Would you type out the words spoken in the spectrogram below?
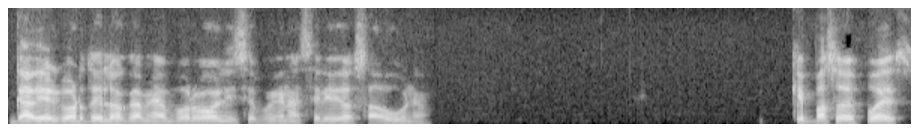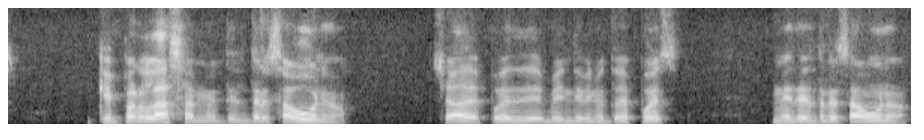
Gabriel Cortés lo cambia por gol y se pone una serie 2 a 1. ¿Qué pasó después? Que Perlaza mete el 3 a 1. Ya después de 20 minutos después. Mete el 3 a 1.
